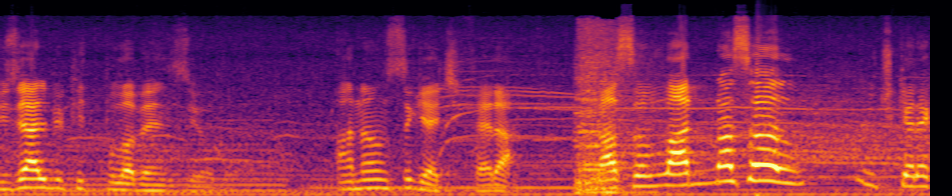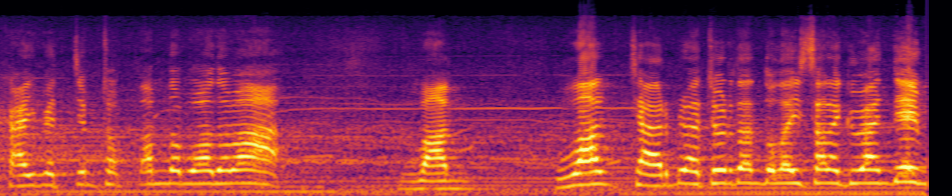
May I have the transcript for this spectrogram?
Güzel bir pitbull'a benziyordu. Anonsu geç Ferhat. Nasıl lan nasıl? Üç kere kaybettim toplamda bu adama. Ulan, ulan Terminatörden dolayı sana güvendim.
